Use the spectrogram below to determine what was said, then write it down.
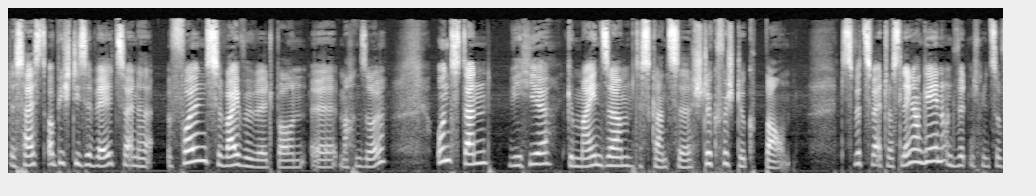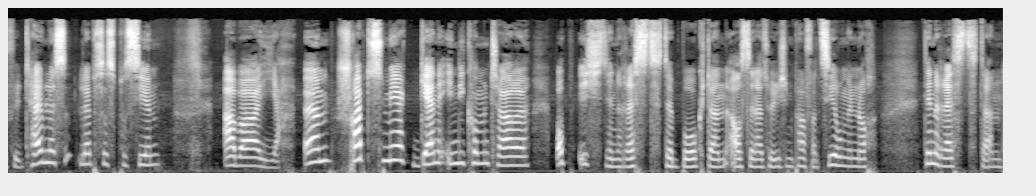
Das heißt, ob ich diese Welt zu einer vollen Survival-Welt bauen äh, machen soll. Und dann wir hier gemeinsam das Ganze Stück für Stück bauen. Das wird zwar etwas länger gehen und wird nicht mit so viel Timelapses passieren. Aber ja, ähm, schreibt es mir gerne in die Kommentare, ob ich den Rest der Burg dann, außer natürlich ein paar Verzierungen noch, den Rest dann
